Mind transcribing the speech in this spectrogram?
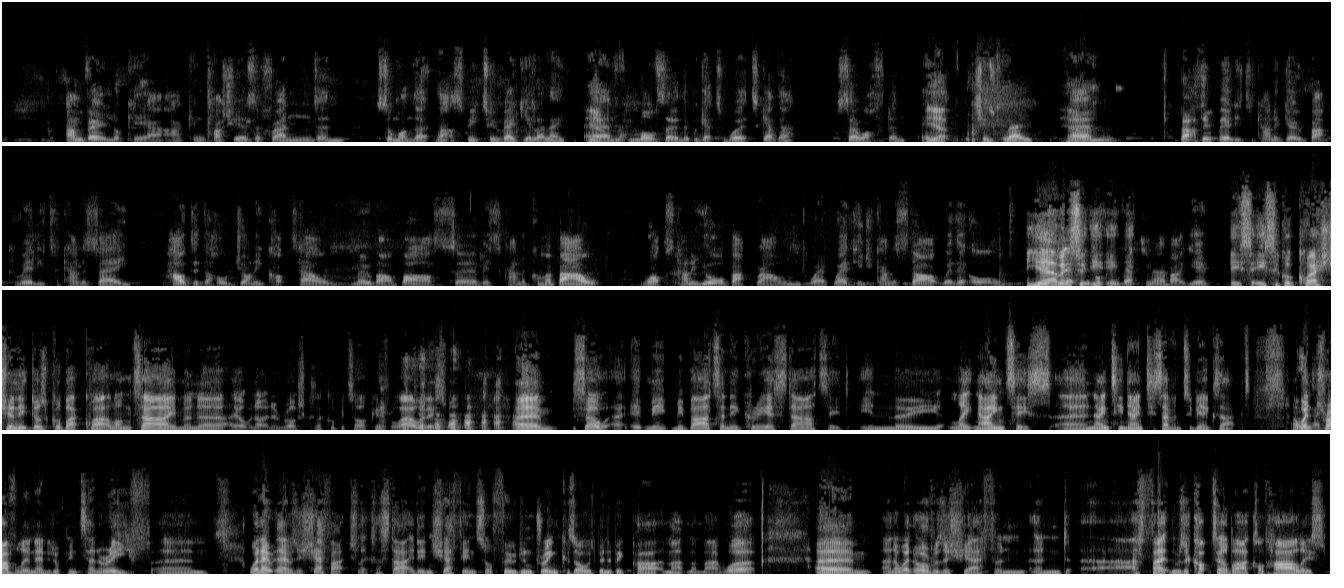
I'm very lucky; I, I, can class you as a friend and someone that, that I speak to regularly. Yeah. Um, more so that we get to work together so often, yeah. which is great. Yeah. Um, but I think really to kind of go back, really to kind of say how did the whole Jonny Cocktail mobile bar service kind of come about? What's kind of your background? Where where did you kind of start with it all? Yeah, but it's, it, get to know about you. It's it's a good question. It does go back quite a long time, and uh, I hope we're not in a rush because I could be talking for a while with this one. um, so, uh, it, me my bartending career started in the late nineties, uh, nineteen ninety seven to be exact. I okay. went travelling, ended up in Tenerife. Um, went out there as a chef actually because I started in chefing, so food and drink has always been a big part of my, my work. Um, and I went over as a chef, and and uh, I found there was a cocktail bar called Harley's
